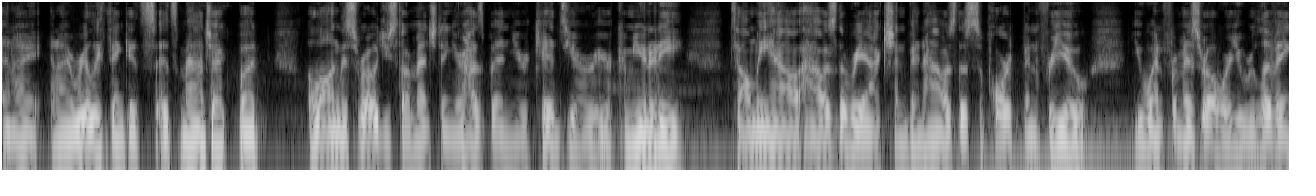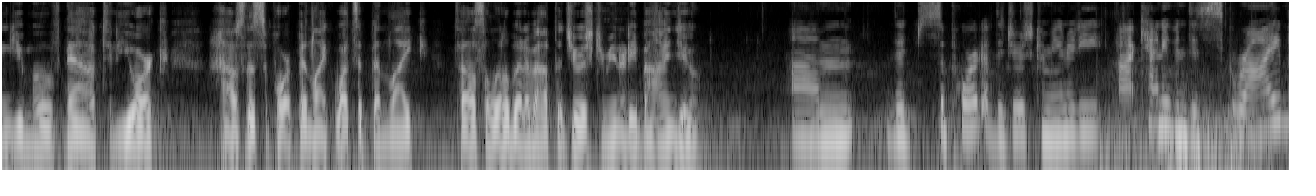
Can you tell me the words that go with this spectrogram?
and I and I really think it's it's magic. But along this road, you start mentioning your husband, your kids, your your community. Tell me how how has the reaction been? How has the support been for you? You went from Israel where you were living, you moved now to New York. How's the support been like? What's it been like? Tell us a little bit about the Jewish community behind you. Um, the support of the Jewish community, I can't even describe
